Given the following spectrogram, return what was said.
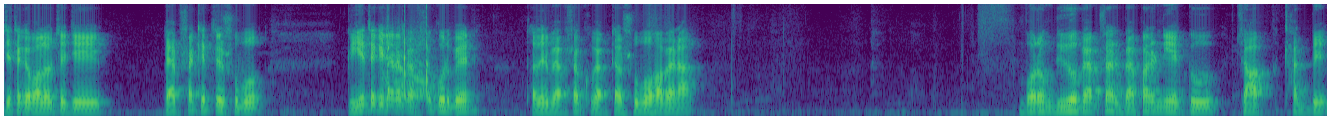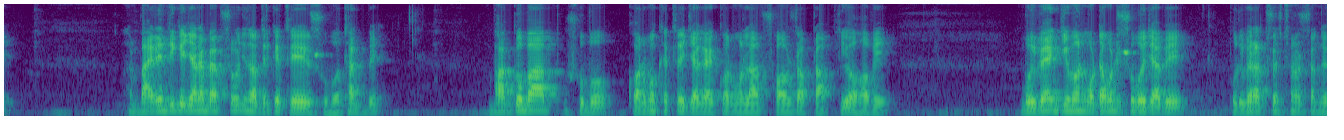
যেটাকে বলা হচ্ছে যে ব্যবসা ক্ষেত্রে শুভ, গৃহে থেকে যারা ব্যবসা করবেন, তাদের ব্যবসা খুব একটা শুভ হবে না। বরং গৃহ ব্যবসার ব্যাপার নিয়ে একটু চাপ থাকবে। আর বাইরের দিকে যারা ব্যবসা করছে, তাদের ক্ষেত্রে শুভ থাকবে। ভাগ্যভাব শুভ, কর্মক্ষেত্রের জায়গায় কর্মলাভ, সহসা প্রাপ্তিও হবে। বৈবাহিক জীবন মোটামুটি শুভ যাবে পরিবার আত্মীয়স্থানের সঙ্গে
